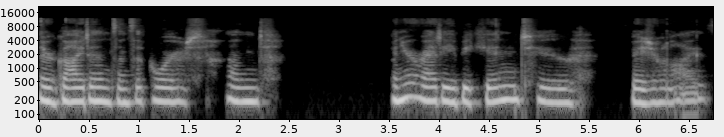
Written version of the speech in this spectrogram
their guidance and support. And when you're ready, begin to visualize.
